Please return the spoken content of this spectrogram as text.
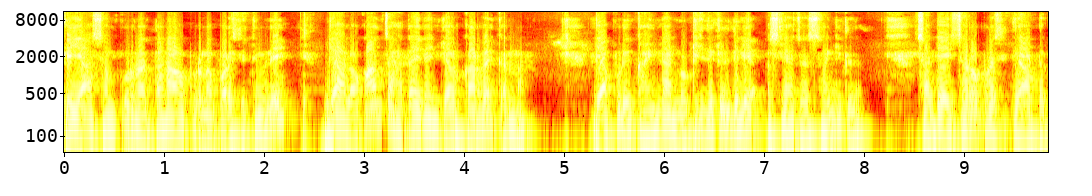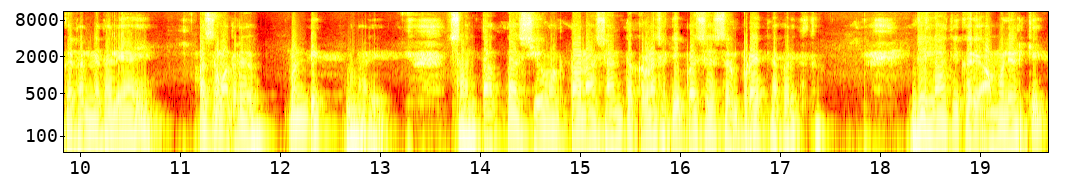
की या संपूर्ण तणावपूर्ण परिस्थितीमध्ये ज्या लोकांचा हात आहे त्यांच्यावर कारवाई करणार. यापूर्वी काहींना नोटीस देखील दिली असल्याचं सांगितलं. सध्या ही सर्व परिस्थिती आटोक्यात आणण्यात आली आहे. असं मात्र पंडित म्हणाले संताप्त शिवभक्तांना शांत करण्यासाठी प्रशासन प्रयत्न करीत होतं. जिल्हाधिकारी अमोल येडके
